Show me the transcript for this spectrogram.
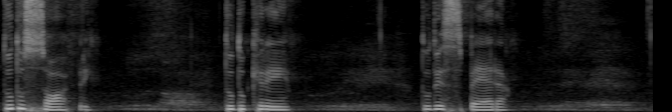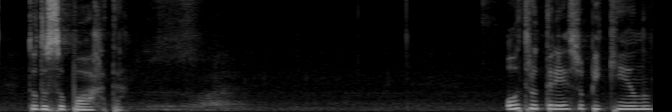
Tudo sofre. Tudo crê. Tudo espera tudo suporta. Outro trecho pequeno,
